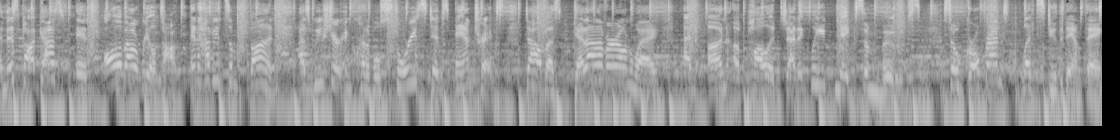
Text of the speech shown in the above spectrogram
And this podcast is all about real talk and having some fun as we share incredible stories, tips, and tricks to help us get out of our own way and unapologetically make some moves. So, girlfriend, let's do the damn thing.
